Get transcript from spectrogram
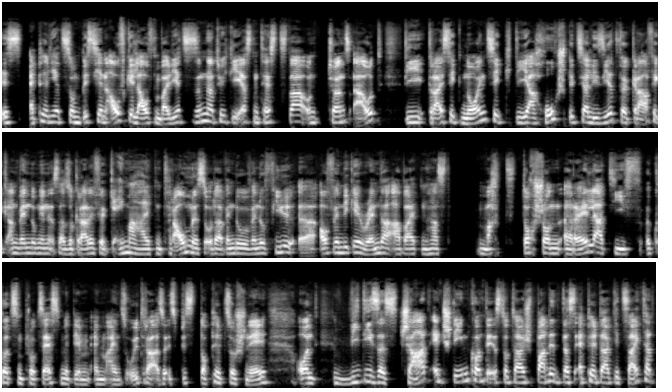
ist Apple jetzt so ein bisschen aufgelaufen, weil jetzt sind natürlich die ersten Tests da und turns out, die 3090, die ja hoch spezialisiert für Grafikanwendungen ist, also gerade für Gamer halt ein Traum ist oder wenn du, wenn du viel äh, aufwendige Renderarbeiten hast, macht doch schon relativ kurzen Prozess mit dem M1 Ultra, also ist bis doppelt so schnell. Und wie dieses Chart entstehen konnte, ist total spannend, dass Apple da gezeigt hat.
